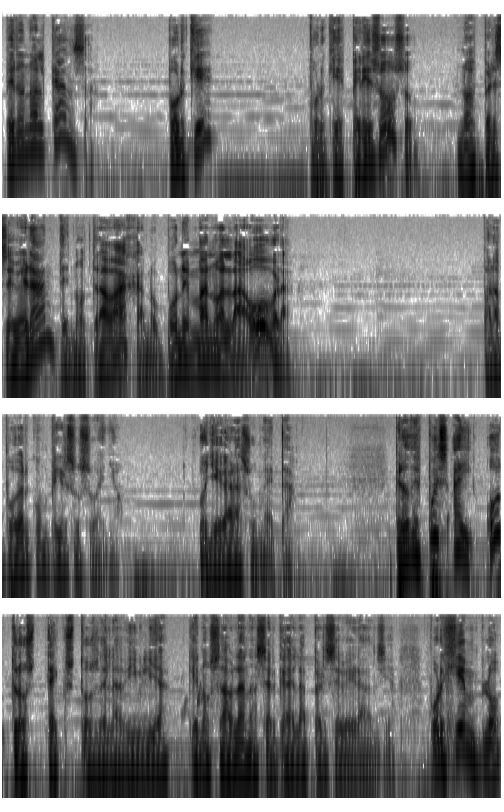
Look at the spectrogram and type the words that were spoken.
pero no alcanza. ¿Por qué? Porque es perezoso, no es perseverante, no trabaja, no pone mano a la obra para poder cumplir su sueño o llegar a su meta. Pero después hay otros textos de la Biblia que nos hablan acerca de la perseverancia. Por ejemplo,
